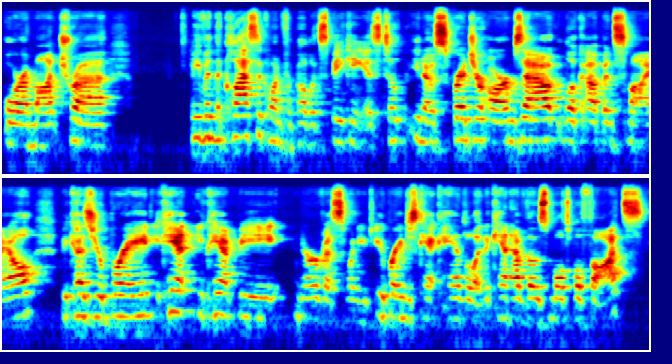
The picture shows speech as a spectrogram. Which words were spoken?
or a mantra even the classic one for public speaking is to you know spread your arms out look up and smile because your brain you can't you can't be nervous when you your brain just can't handle it. It can't have those multiple thoughts.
